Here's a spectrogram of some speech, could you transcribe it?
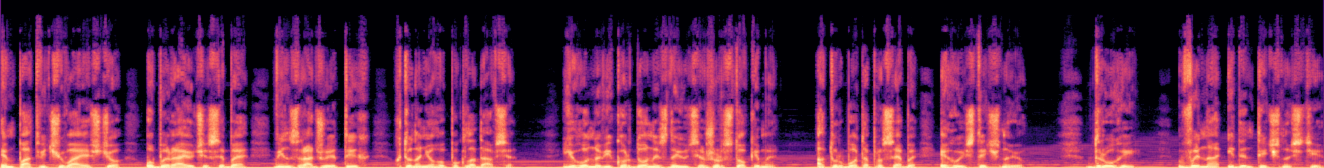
Емпат відчуває, що, обираючи себе, він зраджує тих, хто на нього покладався. Його нові кордони здаються жорстокими, а турбота про себе егоїстичною. Другий вина ідентичності.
